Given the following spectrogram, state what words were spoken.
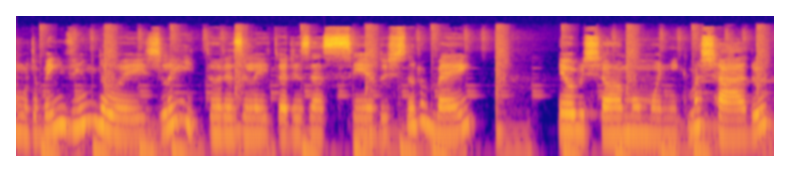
muito bem-vindos, leitoras e leitores acedos, tudo bem? Eu me chamo Monique Machado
